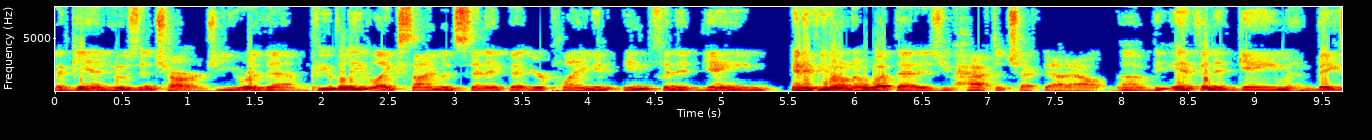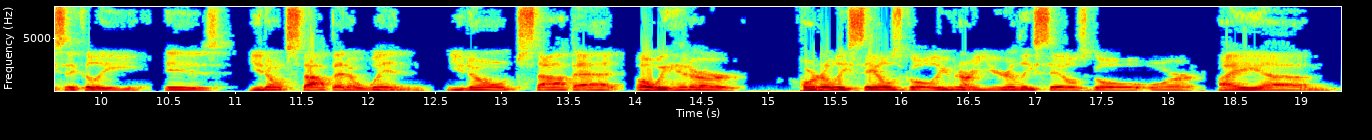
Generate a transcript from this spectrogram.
Again, who's in charge? You or them? If you believe, like Simon Sinek, that you're playing an infinite game, and if you don't know what that is, you have to check that out. Uh, the infinite game basically is you don't stop at a win. You don't stop at, oh, we hit our quarterly sales goal, even our yearly sales goal, or I, um,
